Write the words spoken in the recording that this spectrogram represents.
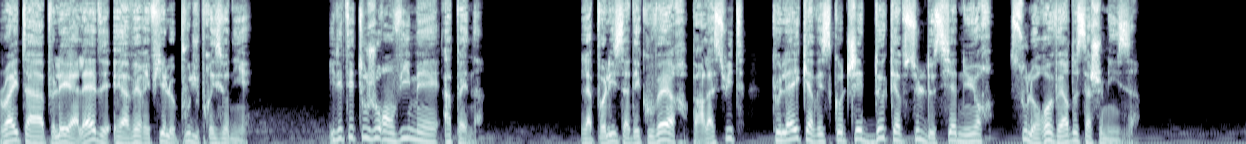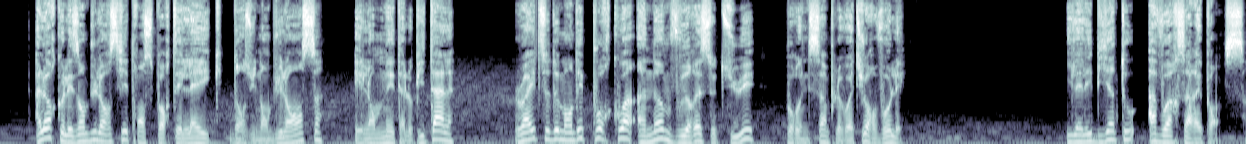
Wright a appelé à l'aide et a vérifié le pouls du prisonnier. Il était toujours en vie mais à peine. La police a découvert, par la suite, que Lake avait scotché deux capsules de cyanure sous le revers de sa chemise. Alors que les ambulanciers transportaient Lake dans une ambulance et l'emmenaient à l'hôpital, Wright se demandait pourquoi un homme voudrait se tuer pour une simple voiture volée. Il allait bientôt avoir sa réponse.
